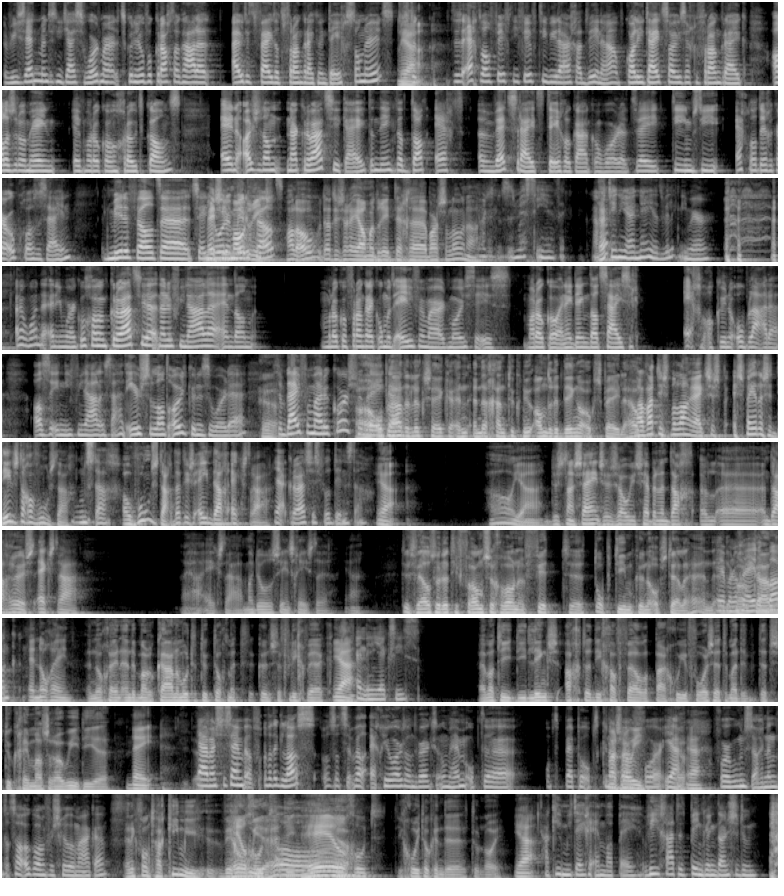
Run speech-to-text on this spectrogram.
resentment is niet het juiste woord, maar ze kunnen heel veel kracht ook halen uit het feit dat Frankrijk hun tegenstander is. Dus Ja. de- het is echt wel 50-50 wie daar gaat winnen. Op kwaliteit zou je zeggen Frankrijk, alles eromheen heeft Marokko een grote kans. En als je dan naar Kroatië kijkt, dan denk ik dat dat echt een wedstrijd tegen elkaar kan worden. Twee teams die echt wel tegen elkaar opgewassen zijn. Het middenveld, eh het Messi senioren Modric. middenveld. Hallo, dat is Real Madrid tegen Barcelona. Maar dat is Messi. Argentinië, nee, dat wil ik niet meer. I don't want that anymore. Ik wil gewoon Kroatië naar de finale en dan Marokko-Frankrijk om het even. Maar het mooiste is Marokko. En ik denk dat zij zich echt wel kunnen opladen als ze in die finale staan. Het eerste land ooit kunnen ze worden. Ja. Ze blijven maar records Oh, verbreken. opladen lukt zeker. En, en er gaan natuurlijk nu andere dingen ook spelen. Hè? Maar wat is belangrijk? Ze sp- spelen ze dinsdag of woensdag? Woensdag. Oh, woensdag. Dat is één dag extra. Ja, Kroatië speelt dinsdag. Ja. Oh ja. Dus dan zijn ze zoiets, hebben een dag, eh, een dag rust extra. Nou ja, extra. Maar ik bedoel, sinds gisteren. Ja. Het is wel zo dat die Fransen gewoon een fit eh, topteam kunnen opstellen. Hè? En, en de nog een hele Marokkanen- bank En nog één. En nog één. En de Marokkanen moeten natuurlijk toch met kunst en vliegwerk. Ja. en injecties. Hè, want die, die linksachter die gaf wel een paar goede voorzetten. Maar dat is natuurlijk geen Mazraoui. Die, eh, Nee. Ja, maar ze zijn wel, wat ik las, was dat ze wel echt heel hard aan het werk zijn om hem op de, op de peppen, op de knappen voor, ja, Ja. Voor woensdag. En dat zal ook wel een verschil maken. En ik vond Hakimi eh, weer Heel goeie, goed. Hè? Oh. Die, Heel Ja. goed. Die groeit ook in de toernooi. Ja. Hakimi tegen Mbappé. Wie gaat het pingwingdansje doen?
